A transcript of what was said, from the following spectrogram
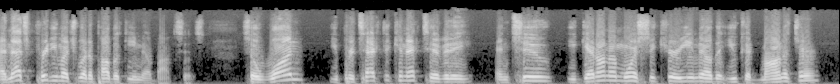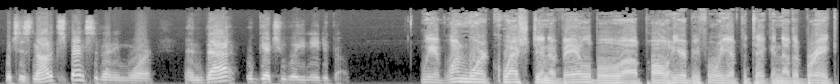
and that's pretty much what a public email box is. So, one, you protect the connectivity. And two, you get on a more secure email that you could monitor, which is not expensive anymore. And that will get you where you need to go. We have one more question available, uh, Paul, here before we have to take another break.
